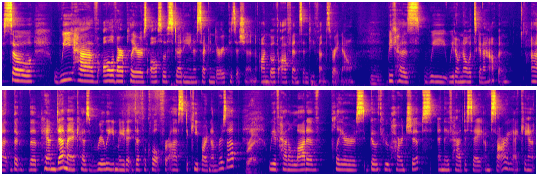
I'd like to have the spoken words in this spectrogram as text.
So we have all of our players also studying a secondary position on both offense and defense right now because we we don't know what's going to happen. Uh, the the pandemic has really made it difficult for us to keep our numbers up. Right. We have had a lot of players go through hardships and they've had to say, "I'm sorry, I can't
